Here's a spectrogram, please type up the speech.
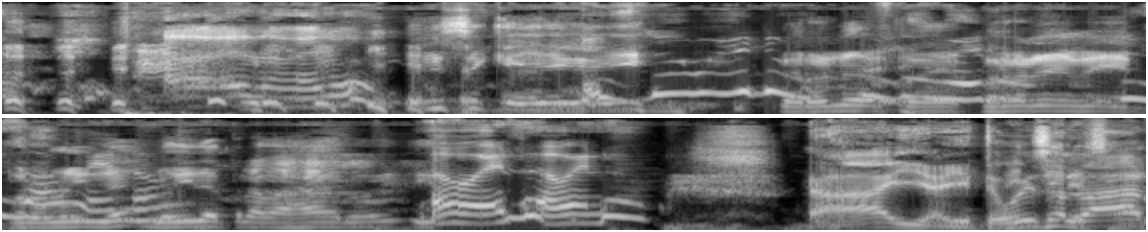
Dice que llega ahí. Pero no, pero no, pero no ir a- no ir a trabajar hoy. Está bueno, está bueno. Ay, ay, te voy a salvar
